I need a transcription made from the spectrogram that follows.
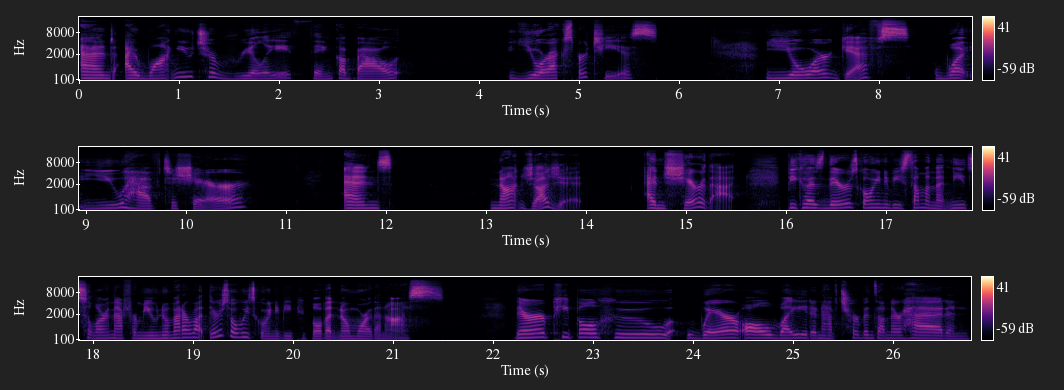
and I want you to really think about your expertise, your gifts, what you have to share, and not judge it and share that because there's going to be someone that needs to learn that from you no matter what. There's always going to be people that know more than us. There are people who wear all white and have turbans on their head and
